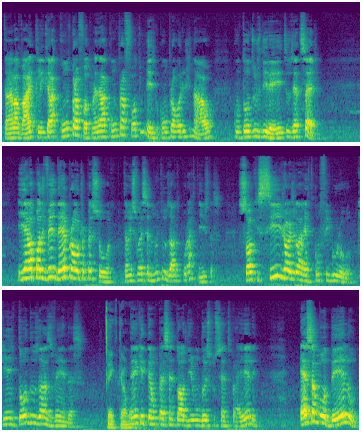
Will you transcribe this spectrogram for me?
Então ela vai, clica, ela compra a foto, mas ela compra a foto mesmo, compra o original com todos os direitos, etc. E ela pode vender para outra pessoa. Então isso vai ser muito usado por artistas. Só que se Jorge Laerte configurou que em todas as vendas tem que ter, algum... tem que ter um percentual de 1, 2% para ele, essa modelo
